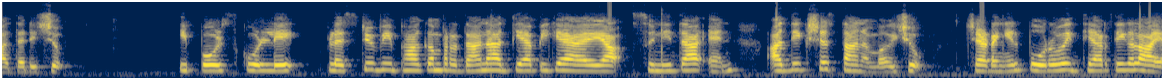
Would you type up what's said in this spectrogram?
ആദരിച്ചു. ഇപ്പോൾ സ്കൂളിലെ പ്ലസ് ടു വിഭാഗം പ്രധാന അധ്യാപികയായ സുനിത എൻ അധ്യക്ഷ സ്ഥാനം വഹിച്ചു. ചടങ്ങിൽ പൂർവ വിദ്യാർത്ഥികളായ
